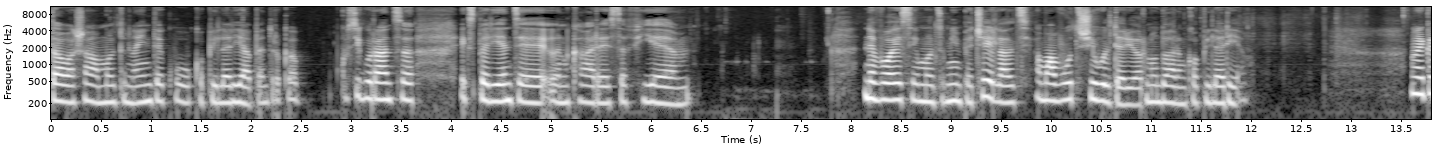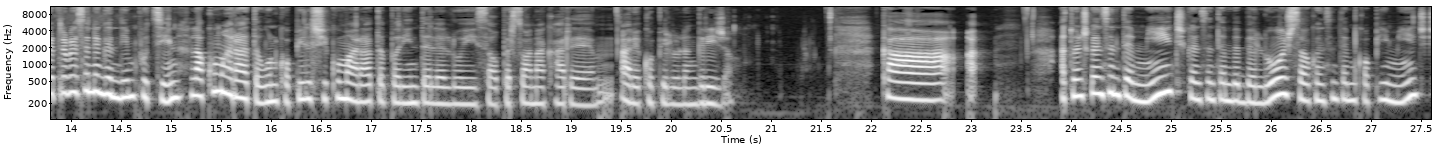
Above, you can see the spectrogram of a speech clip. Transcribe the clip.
dau așa mult înainte cu copilăria, pentru că cu siguranță experiențe în care să fie nevoie să-i mulțumim pe ceilalți am avut și ulterior, nu doar în copilărie. Numai că trebuie să ne gândim puțin la cum arată un copil și cum arată părintele lui sau persoana care are copilul în grijă. Ca atunci când suntem mici, când suntem bebeluși sau când suntem copii mici,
